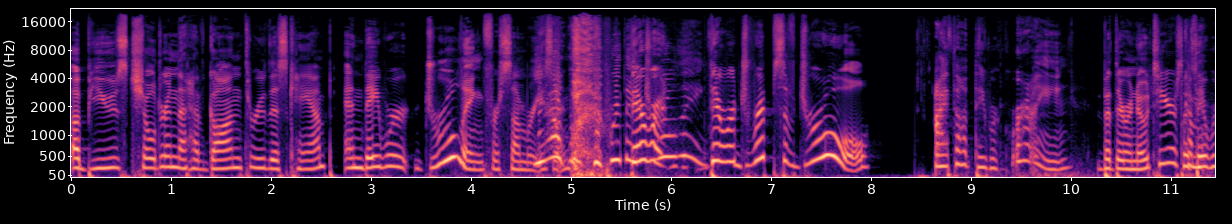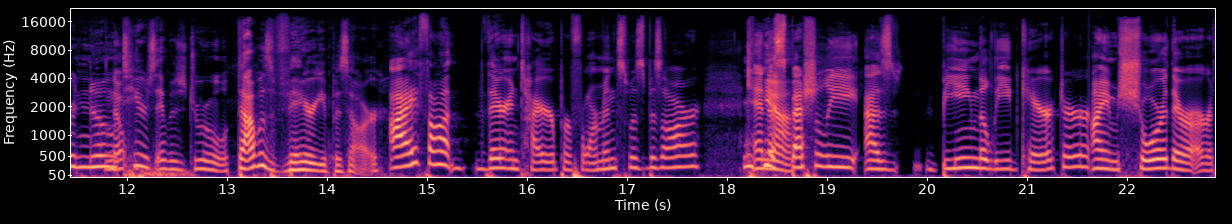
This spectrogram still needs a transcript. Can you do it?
abused children that have gone through this camp and they were drooling for some reason. Yeah, why were they there were drooling? there were drips of drool, I thought they were crying, but there were no tears but coming. there were no Nope. tears. It was drool. That was very bizarre. I thought their entire performance was bizarre. And yeah. especially as being the lead character, I am sure there are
